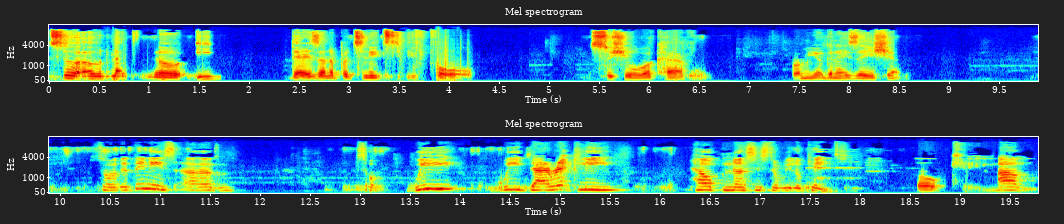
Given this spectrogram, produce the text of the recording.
So I would like to know if there is an opportunity for social worker from your organization. So the thing is, um, so we we directly help nurses to relocate. Okay. Um,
